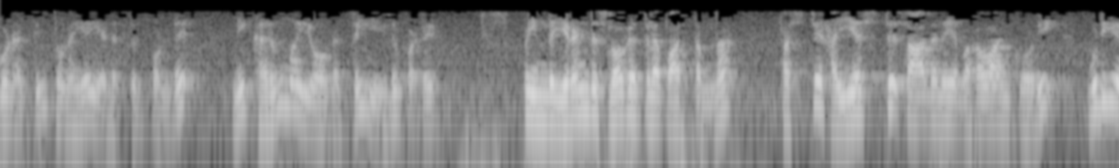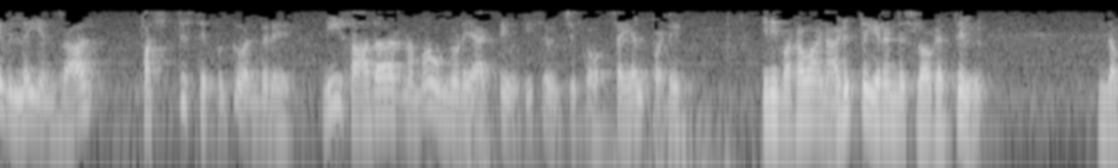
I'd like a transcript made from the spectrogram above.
குணத்தின் துணையை எடுத்துக்கொண்டு நீ கர்ம யோகத்தில் ஈடுபடு. இப்ப இந்த இரண்டு ஸ்லோகத்துல பார்த்தோம்னா ஃபர்ஸ்ட் ஹையஸ்ட் சாதனைய பகவான் கோரி முடியவில்லை என்றால் ஃபர்ஸ்ட் ஸ்டெப்புக்கு வந்துரு. நீ சாதாரணமா உன்னுடைய ஆக்டிவிட்டிஸ் வச்சுக்கோ. செயல்படு. இனி பகவான் அடுத்த இரண்டு ஸ்லோகத்தில் இந்த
